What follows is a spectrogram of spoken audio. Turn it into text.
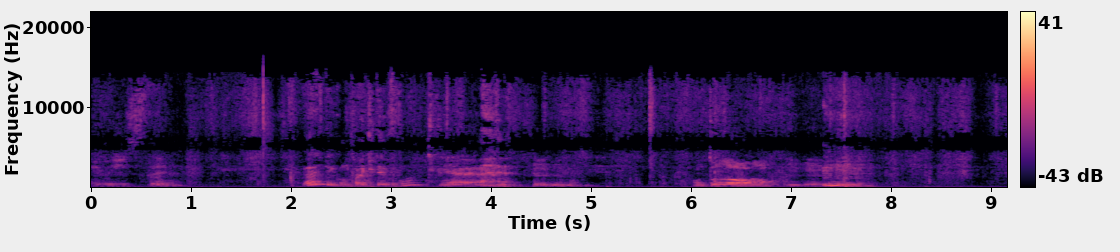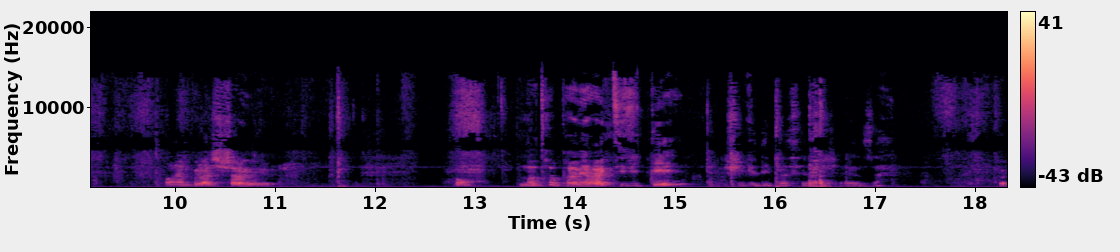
Je vais juste. euh, Ouais, décontractez-vous. Yeah. On tourne en rond. Mhm. Prendre un peu la chaleur. Bon, notre première activité, je vais déplacer la chaise. Ouais.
